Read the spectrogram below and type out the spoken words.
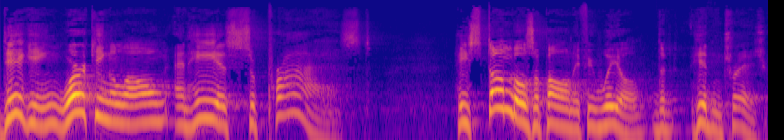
digging, working along, and he is surprised. He stumbles upon, if you will, the hidden treasure.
